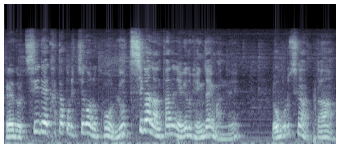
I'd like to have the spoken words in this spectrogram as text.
그래도 7위에 카타쿠리 찍어 놓고, 루치가 많다는 얘기도 굉장히 많네. 로브루치가 낫다.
